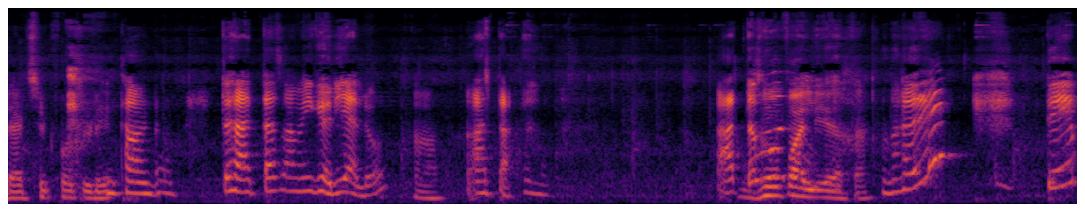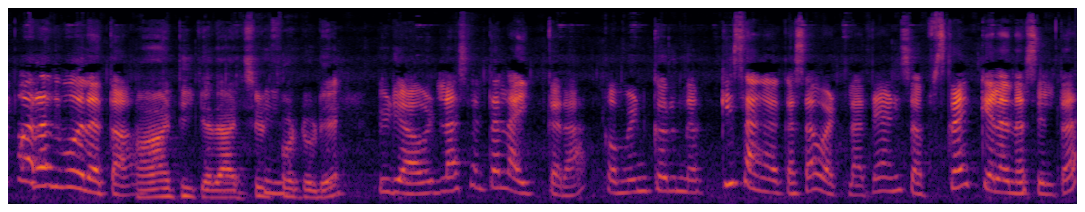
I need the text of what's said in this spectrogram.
दॅट्स इट फॉर टुडे थांब थांब. तर आताच आम्ही घरी आलो. हा. आता. आता झोप बोल. आली आता. अरे ते परत बोल आता. हा ठीक आहे. That's it for today video आवडला असेल तर लाईक करा. कमेंट करून नक्की सांगा कसा वाटला ते आणि सबस्क्राईब केला नसेल तर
